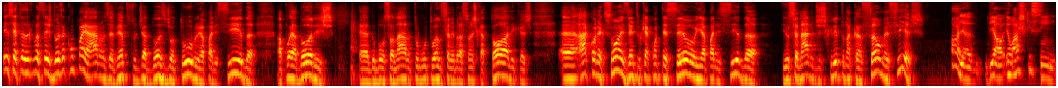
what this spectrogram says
Tenho certeza que vocês dois acompanharam os eventos do dia 12 de outubro em Aparecida, apoiadores é, do Bolsonaro tumultuando celebrações católicas. É, há conexões entre o que aconteceu em Aparecida e o cenário descrito na canção Messias? Olha, Bial, eu acho que sim.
